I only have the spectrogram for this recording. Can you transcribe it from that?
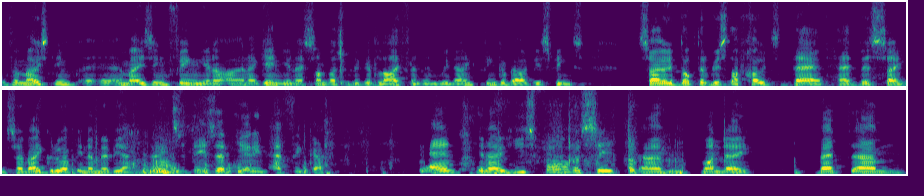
the most amazing thing, you know, and again, you know, sometimes we look at life and, and we don't think about these things. So Dr. Gustav Gous's dad had this saying. So they grew up in Namibia, you know, it's a desert here in Africa. And, you know, his father said um, one day that um,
